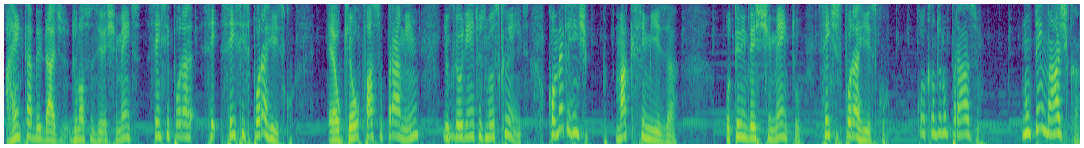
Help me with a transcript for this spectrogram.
a rentabilidade dos nossos investimentos sem se, a, sem, sem se expor a risco. É o que eu faço para mim e o que eu oriento os meus clientes. Como é que a gente maximiza o teu investimento sem te expor a risco? Colocando no prazo. Não tem mágica.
